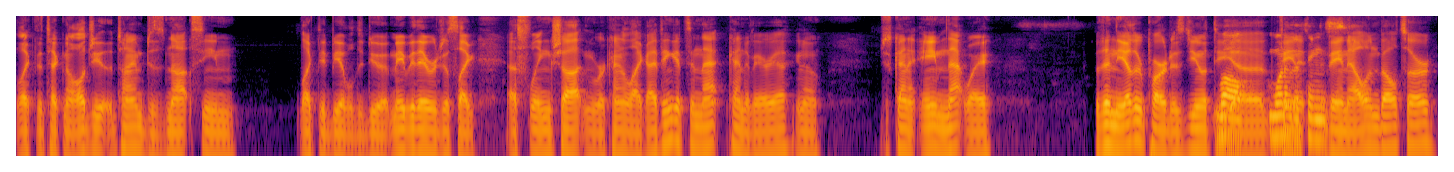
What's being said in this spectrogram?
Like the technology at the time does not seem like they'd be able to do it. Maybe they were just like a slingshot and we're kind of like I think it's in that kind of area, you know. Just kind of aim that way. But then the other part is do you know what the Well, uh, one of Van, the things- Van Allen belts are?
